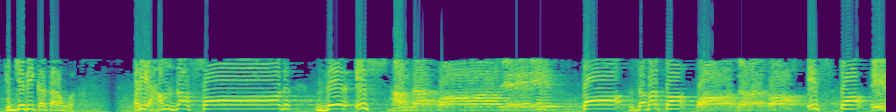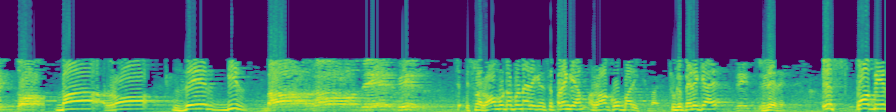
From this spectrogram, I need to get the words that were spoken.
ہجے بھی کرتا رہوں گا. پڑھیے حمزہ سود زیر اس تو زبر تو۔ زبر تا اس تو۔ اس تا با را زیر بر۔ با را زیر بر۔ اس میں را موٹا پڑھنا ہے لیکن اسے پڑھیں گے ہم۔ را کو باریک کیونکہ پہلے کیا ہے؟ زیر۔ ہے۔ اس تو بر۔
